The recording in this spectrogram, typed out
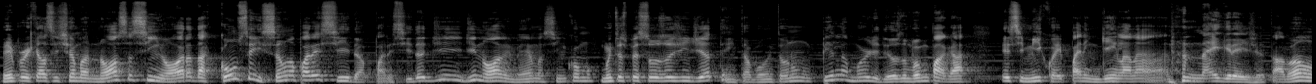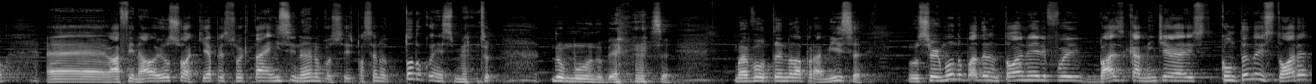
vem porque ela se chama Nossa Senhora da Conceição Aparecida. Aparecida de, de nome mesmo, assim como muitas pessoas hoje em dia têm, tá bom? Então, não, pelo amor de Deus, não vamos pagar esse mico aí para ninguém lá na, na igreja, tá bom? É, afinal, eu sou aqui a pessoa que está ensinando vocês, passando todo o conhecimento do mundo, beleza? Mas voltando lá para a missa, o sermão do Padre Antônio ele foi basicamente contando a história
